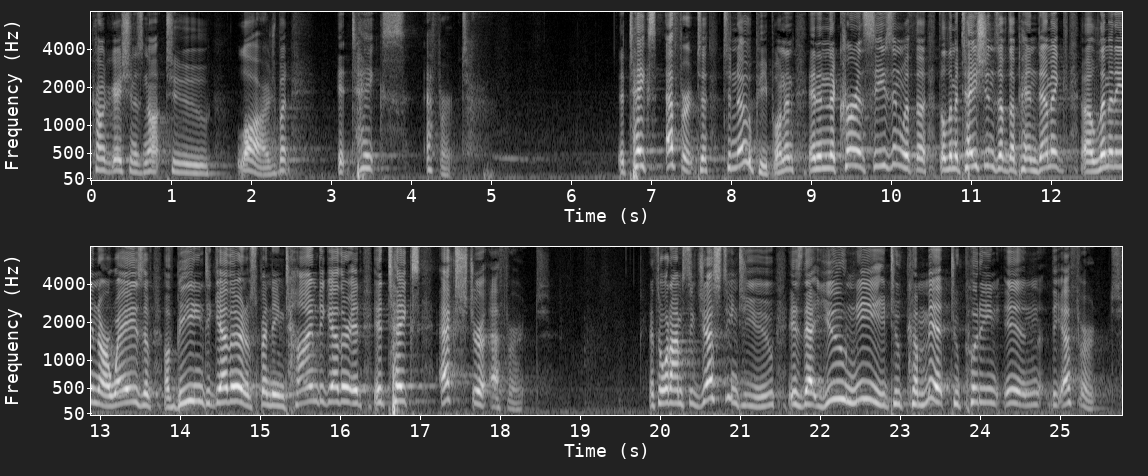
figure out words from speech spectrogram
congregation is not too large. But it takes effort. It takes effort to, to know people. And in, and in the current season, with the, the limitations of the pandemic uh, limiting our ways of, of being together and of spending time together, it, it takes extra effort. And so, what I'm suggesting to you is that you need to commit to putting in the effort.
